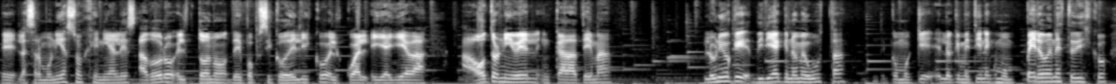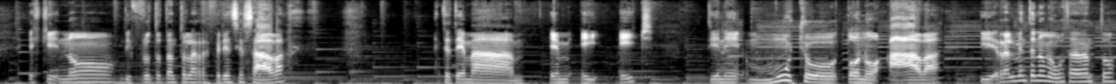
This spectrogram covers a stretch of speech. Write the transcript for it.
Eh, las armonías son geniales, adoro el tono de pop psicodélico, el cual ella lleva a otro nivel en cada tema. Lo único que diría que no me gusta, como que lo que me tiene como un pero en este disco, es que no disfruto tanto las referencias a ABBA. Este tema MAH tiene mucho tono a ABBA y realmente no me gusta tanto.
